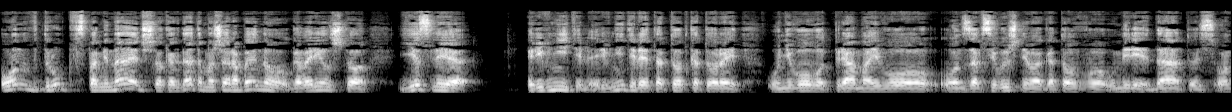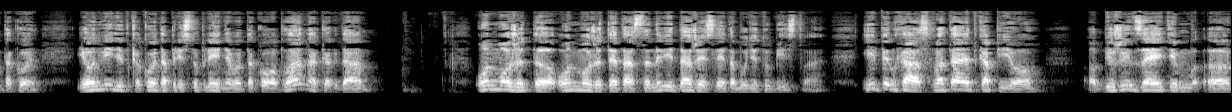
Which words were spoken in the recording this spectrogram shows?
он вдруг вспоминает, что когда-то Машер Абену говорил, что если ревнитель. Ревнитель это тот, который у него вот прямо его, он за Всевышнего готов умереть, да, то есть он такой. И он видит какое-то преступление вот такого плана, когда он может, он может это остановить, даже если это будет убийство. И Пинхас хватает копье, бежит за этим э,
